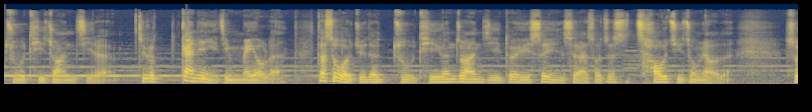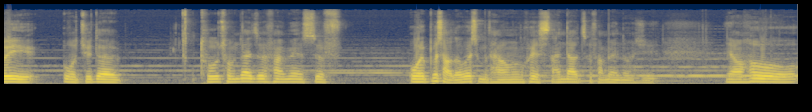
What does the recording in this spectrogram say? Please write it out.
主题专辑了。这个概念已经没有了，但是我觉得主题跟专辑对于摄影师来说这是超级重要的，所以我觉得图虫在这方面是，我也不晓得为什么他们会删掉这方面的东西。然后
